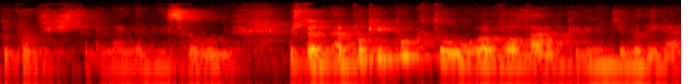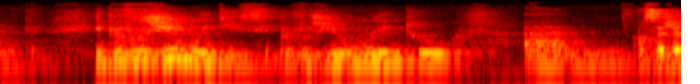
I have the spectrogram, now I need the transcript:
do ponto de vista também da minha saúde. Mas, portanto, a pouco e pouco estou a voltar um bocadinho aqui a uma dinâmica. E privilegio muito isso, e privilegio muito, hum, ou seja,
